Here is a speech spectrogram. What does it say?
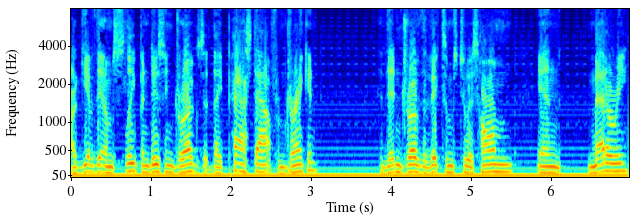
or give them sleep inducing drugs that they passed out from drinking, and then drove the victims to his home in Metairie,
